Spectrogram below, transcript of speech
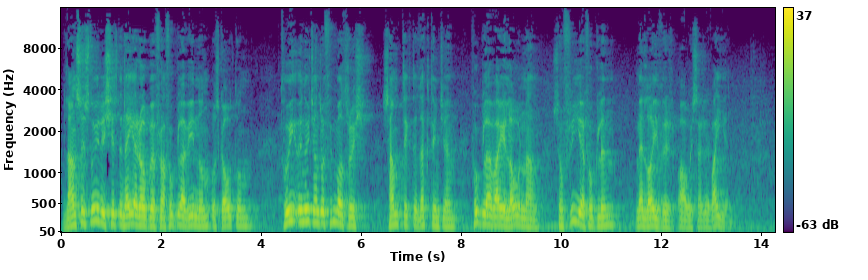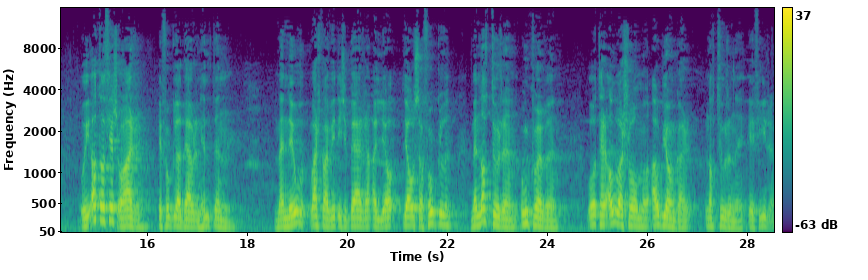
Landsstyre skilte neieråpet fra fuglavinun og skåten, tog i 1935 samtykte løgtingen fugla vei låna som fria fuglen, men løyver avvisare veien. Og i 88 år er fugla dævren hilden, men nu varpa vi ikke bæra a ljósa fugl, men nature, omkvøve, og ter alvarsomme avbjongar naturene er fire.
